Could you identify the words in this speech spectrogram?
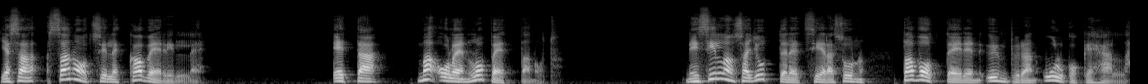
Ja sä sanot sille kaverille, että mä olen lopettanut. Niin silloin sä juttelet siellä sun tavoitteiden ympyrän ulkokehällä.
